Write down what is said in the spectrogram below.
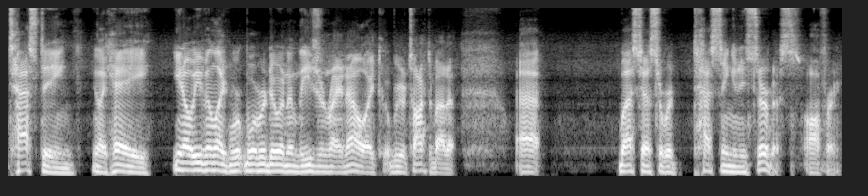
testing. You're like, hey, you know, even like what what we're doing in Legion right now, like we were talking about it at Westchester, we're testing a new service offering,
